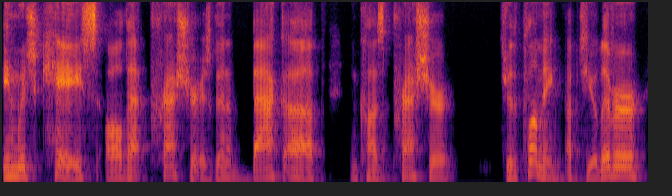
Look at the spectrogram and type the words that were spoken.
in which case all that pressure is going to back up and cause pressure through the plumbing up to your liver,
